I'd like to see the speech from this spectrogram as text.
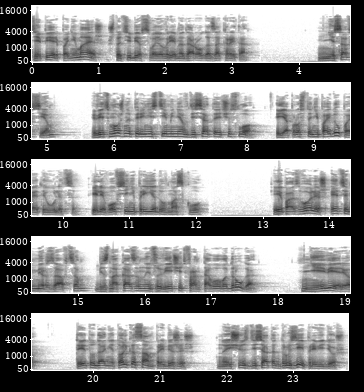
Теперь понимаешь, что тебе в свое время дорога закрыта?» «Не совсем. Ведь можно перенести меня в десятое число, и я просто не пойду по этой улице или вовсе не приеду в Москву. И позволишь этим мерзавцам безнаказанно изувечить фронтового друга? Не верю. Ты туда не только сам прибежишь, но еще с десяток друзей приведешь.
